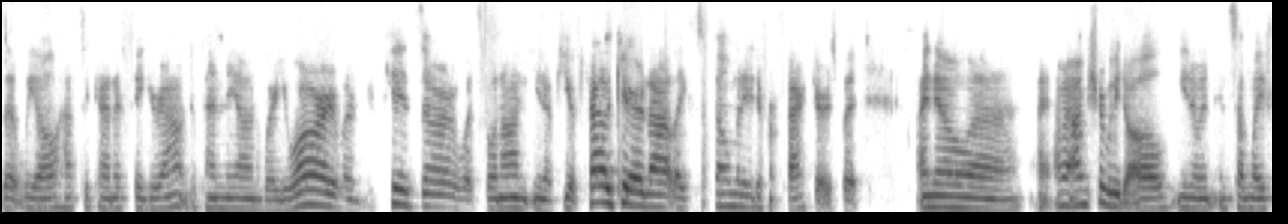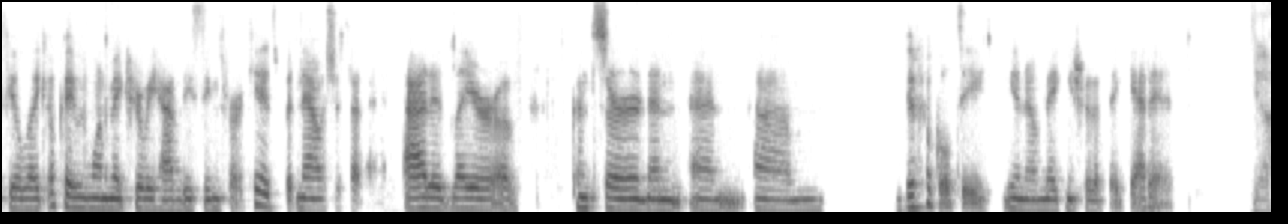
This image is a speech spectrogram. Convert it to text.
that we all have to kind of figure out depending on where you are, where your kids are, what's going on, you know, if you have childcare or not, like so many different factors. But I know, uh, I, am sure we'd all, you know, in, in some way feel like, okay, we want to make sure we have these things for our kids, but now it's just that added layer of concern and, and, um, difficulty, you know, making sure that they get it. Yeah,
